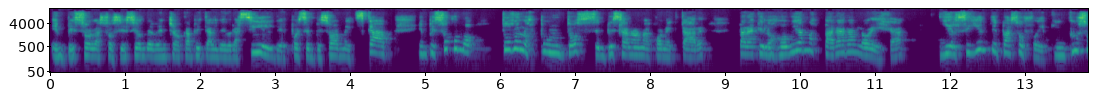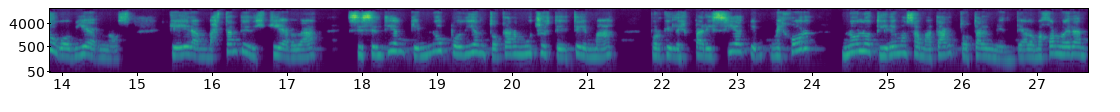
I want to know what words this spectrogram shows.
empezó la Asociación de Venture Capital de Brasil, después empezó a MexCap, empezó como todos los puntos se empezaron a conectar para que los gobiernos pararan la oreja y el siguiente paso fue que incluso gobiernos que eran bastante de izquierda se sentían que no podían tocar mucho este tema porque les parecía que mejor no lo tiremos a matar totalmente. A lo mejor no eran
